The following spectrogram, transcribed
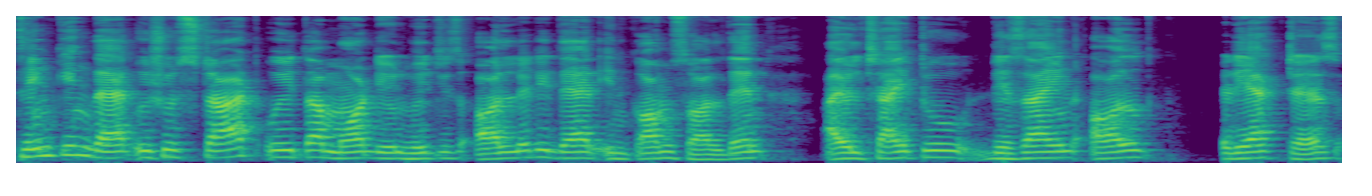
thinking that we should start with a module which is already there in COMSOL. Then I will try to design all reactors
